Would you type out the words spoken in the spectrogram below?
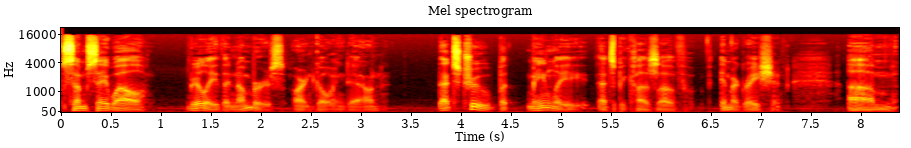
some say, well, really, the numbers aren't going down. That's true, but mainly that's because of immigration. Um,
